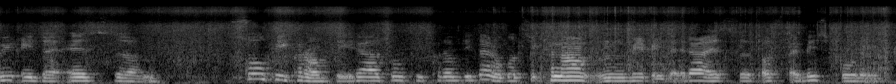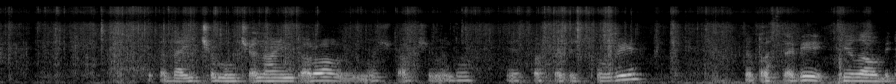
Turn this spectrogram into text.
ვიყიდე ეს სულ ფიქრობდი რა, სულ ფიქრობდი და როგორც იქნა ვიყიდე რა ეს ტოსტების პური. ცოტა დაიჭმუჭნა, იმიტომ რომ შკაფში მენდო ეს ტოსტების პური. ტოსტები დილაობით.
